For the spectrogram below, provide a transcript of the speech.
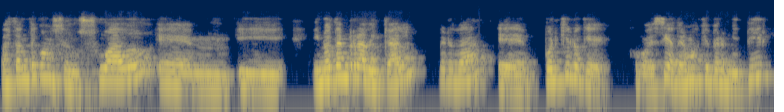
bastante consensuado em, y, y, no tan radical, ¿verdad? Eh, porque lo que, como decía, tenemos que permitir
